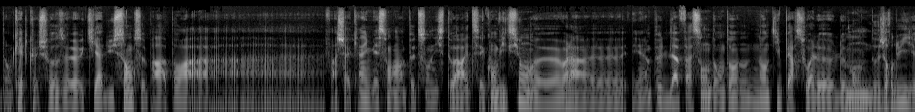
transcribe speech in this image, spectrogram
dans quelque chose qui a du sens par rapport à. Enfin, chacun y met son, un peu de son histoire et de ses convictions. voilà. et un peu de la façon dont, dont, il perçoit le, monde d'aujourd'hui.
